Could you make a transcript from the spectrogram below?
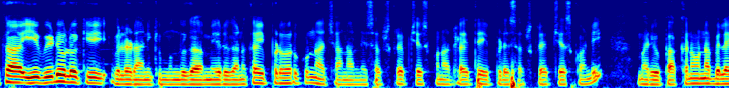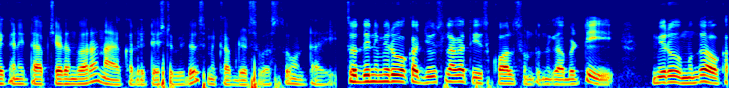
ఇక ఈ వీడియోలోకి వెళ్ళడానికి ముందుగా మీరు కనుక ఇప్పటివరకు నా ఛానల్ని సబ్స్క్రైబ్ చేసుకున్నట్లయితే ఇప్పుడే సబ్స్క్రైబ్ చేసుకోండి. మరియు పక్కన ఉన్న బెలైకాన్ని ట్యాప్ చేయడం ద్వారా నా యొక్క లేటెస్ట్ వీడియోస్ మీకు అప్డేట్స్ వస్తూ ఉంటాయి. సో దీన్ని మీరు ఒక జ్యూస్ లాగా తీసుకోవాల్సి ఉంటుంది కాబట్టి మీరు ముందు ఒక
